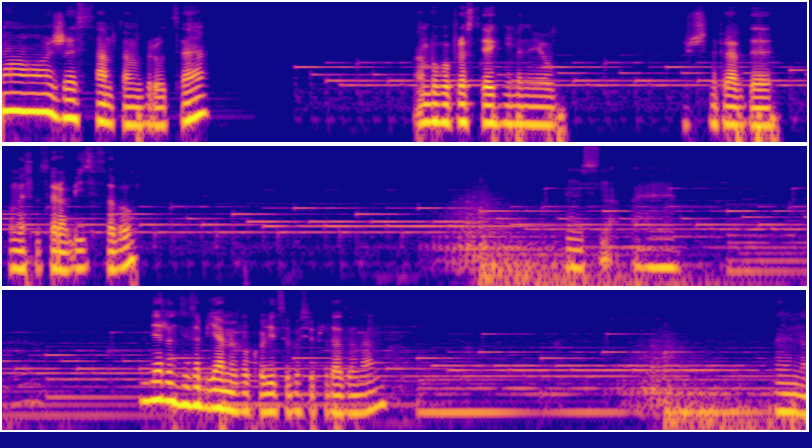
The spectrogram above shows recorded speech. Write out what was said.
Może sam tam wrócę. Albo po prostu jak nie będę miał już naprawdę pomysłu co robić ze sobą. Więc no. E... Zwierząt nie zabijamy w okolicy, bo się przydadzą nam. E, No.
